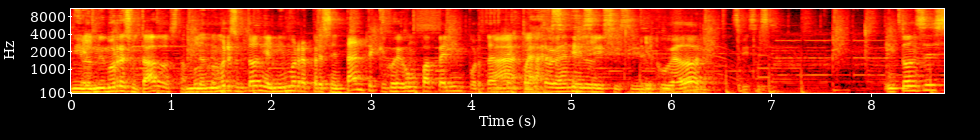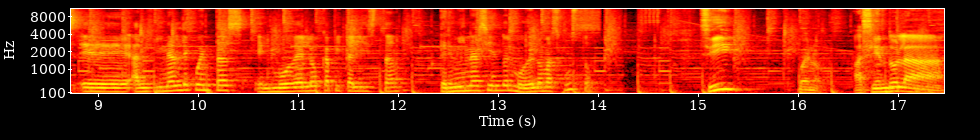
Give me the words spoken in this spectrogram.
Ni los mismos resultados ni tampoco. los mismos resultados, ni el mismo representante que juega un papel importante Ah, en cuanto claro. gane Sí, el, sí, sí, el sí. jugador. Sí, sí, sí. Entonces, eh, al final de cuentas, el modelo capitalista termina siendo el modelo más justo. Sí, bueno, haciendo la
